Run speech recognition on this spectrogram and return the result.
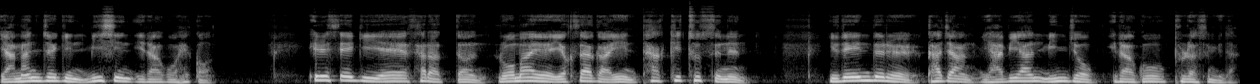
야만적인 미신이라고 했고 1세기에 살았던 로마의 역사가인 타키투스는 유대인들을 가장 야비한 민족이라고 불렀습니다.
